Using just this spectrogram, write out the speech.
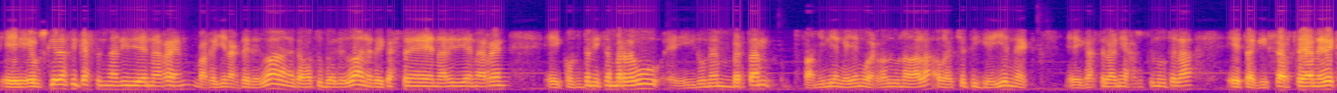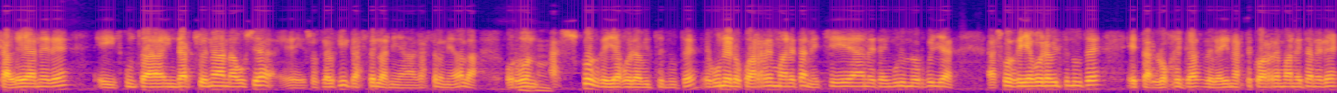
e, euskeraz ikasten ari diren arren, ba, gehienak bere doan, eta batzu bere doan, eta ikasten ari diren arren, e, kontutan izan behar dugu, e, irunen bertan, familien gehiengo erdalduna dela, hau etxetik gehienek e, gaztelania jasotzen dutela, eta gizartean ere, kalean ere, e, hizkuntza indartsuena nagusia e, sozialki gaztelania, gaztelania dela. Orduan, uh askoz gehiago erabiltzen dute, eguneroko harremanetan, etxean eta ingurun norbilak askoz gehiago erabiltzen dute, eta logikaz, berain arteko harremanetan ere,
